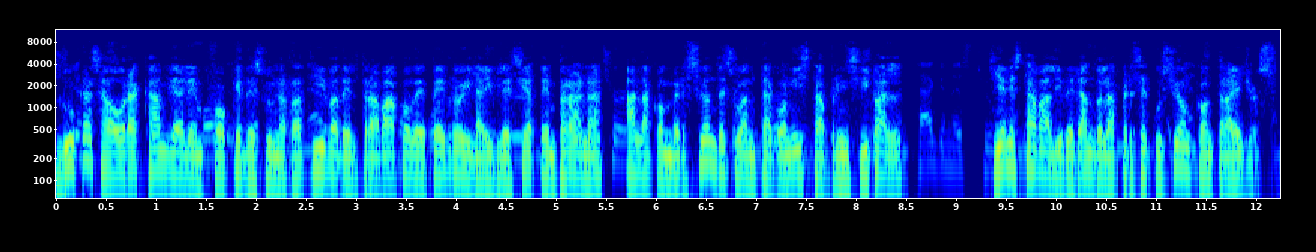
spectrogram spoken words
Lucas ahora cambia el enfoque de su narrativa del trabajo de Pedro y la iglesia temprana, a la conversión de su antagonista principal, quien estaba liderando la persecución contra ellos.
